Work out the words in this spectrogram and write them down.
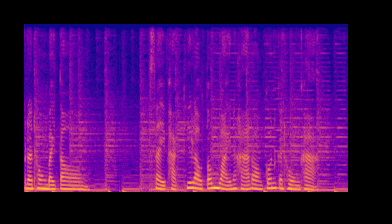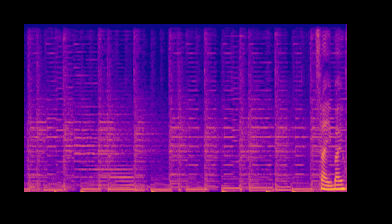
กระทงใบตอง ใส่ผักที่เราต้มไว้นะคะ รองก้นกระทงค่ะ ใส่ใบโห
